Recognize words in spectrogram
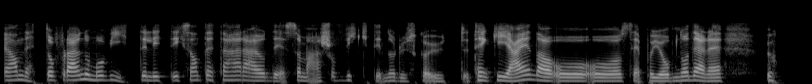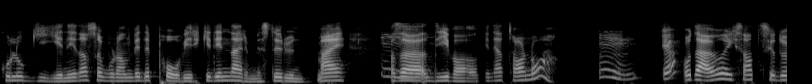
Ja, nettopp. For det er jo noe med å vite litt, ikke sant. Dette her er jo det som er så viktig når du skal ut, tenker jeg, da, og, og se på jobb nå. Det er det økologien i det. Altså hvordan vil det påvirke de nærmeste rundt meg, altså de valgene jeg tar nå. mm, mm, Ja. Og det er jo, ikke sant, skal du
